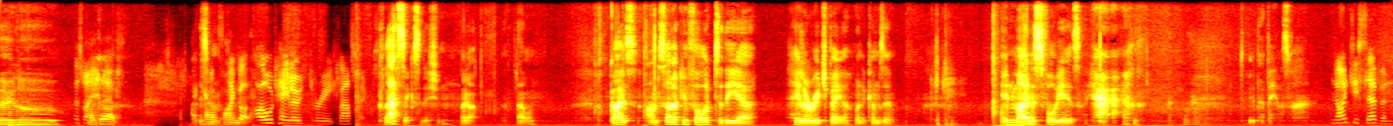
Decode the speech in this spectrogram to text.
Halo. Where's my, My halo? god. I It's cannot not- I got it. old Halo 3 classics. Classics edition. I got that one. Guys, I'm so looking forward to the uh, Halo Reach beta when it comes out. In minus four years. Yeah! Dude, that beta was fun. 97.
